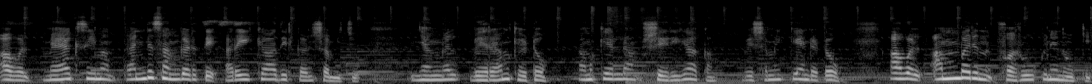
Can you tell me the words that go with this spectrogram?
അവൾ മാക്സിമം തന്റെ സങ്കടത്തെ അറിയിക്കാതിരിക്കാൻ ശ്രമിച്ചു. ഞങ്ങൾ വരാം കേട്ടോ. നമുക്കെല്ലാം ശരിയാക്കാം. വിഷമിക്കേണ്ടട്ടോ. അവൾ അമ്പരന്ന് ഫറൂഖിനെ നോക്കി.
